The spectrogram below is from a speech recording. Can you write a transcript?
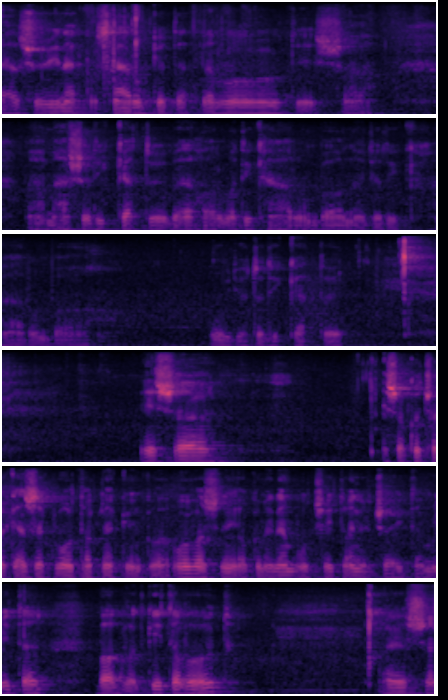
Elsőjének az három kötetbe volt, és a második kettőbe, harmadik háromba, negyedik háromba, úgy ötödik kettő. És, és akkor csak ezek voltak nekünk olvasni, akkor még nem volt Chaitanya Chaitamrita, Bhagavad Gita volt, és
